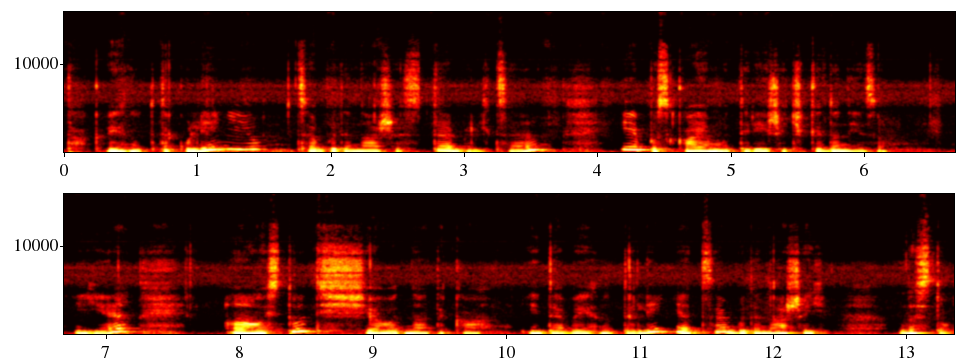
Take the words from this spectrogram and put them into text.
так, вигнути таку лінію. Це буде наше стебельце. І опускаємо трішечки донизу. Є. А ось тут ще одна така іде вигнута лінія, це буде наш листок.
